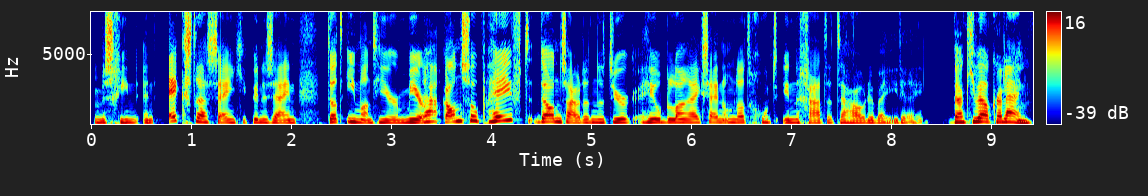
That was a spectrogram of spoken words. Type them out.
misschien een extra seintje kunnen zijn dat iemand hier meer kans op heeft? Dan zou dat natuurlijk heel belangrijk zijn om dat goed in de gaten te houden bij iedereen. Dankjewel, Carlijn.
